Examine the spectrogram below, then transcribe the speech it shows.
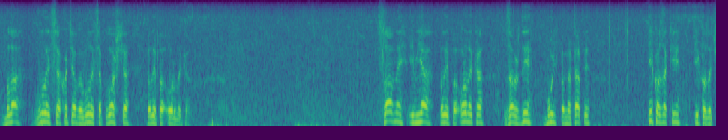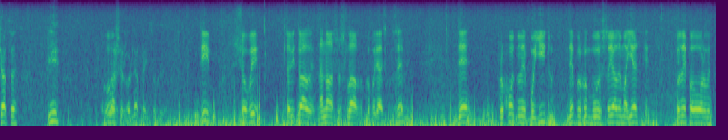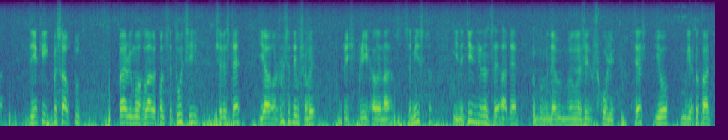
була вулиця, хоча б вулиця, площа Пилипа Орлика. Славне ім'я Пилипа Орлика завжди будуть пам'ятати і козаки, і козачата, і наші орлята і соколя. Тим, що ви завітали на нашу славну Кобиляцьку землю, де проходили бої тут, де стояли маєтки Пилипа Орлика, який писав тут перві глави Конституції. Через те я горжуся тим, що ви приїхали на це місто. І не тільки на це, а де, де лежить в школі, теж його, як то кажуть,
